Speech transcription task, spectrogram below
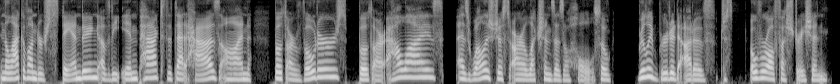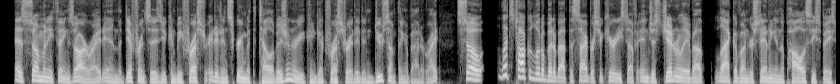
and the lack of understanding of the impact that that has on both our voters, both our allies, as well as just our elections as a whole. So, really rooted out of just overall frustration. As so many things are, right? And the difference is you can be frustrated and scream at the television, or you can get frustrated and do something about it, right? So, let's talk a little bit about the cybersecurity stuff and just generally about lack of understanding in the policy space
